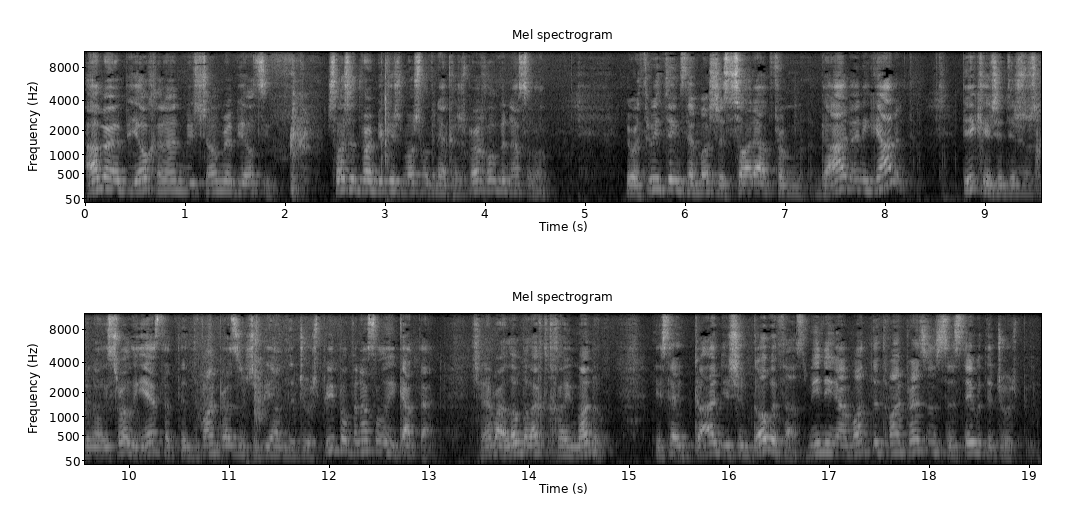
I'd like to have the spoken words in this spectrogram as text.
Amar Rabbi Yochanan Mishom Rabbi Yossi. Shloshet Dvar Bikish Moshe V'nei Baruch Hu. There were three things that Moshe sought out from God, and he got it. He asked that the divine presence should be on the Jewish people, but not only he got that. He said, God, you should go with us, meaning I want the divine presence to stay with the Jewish people.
